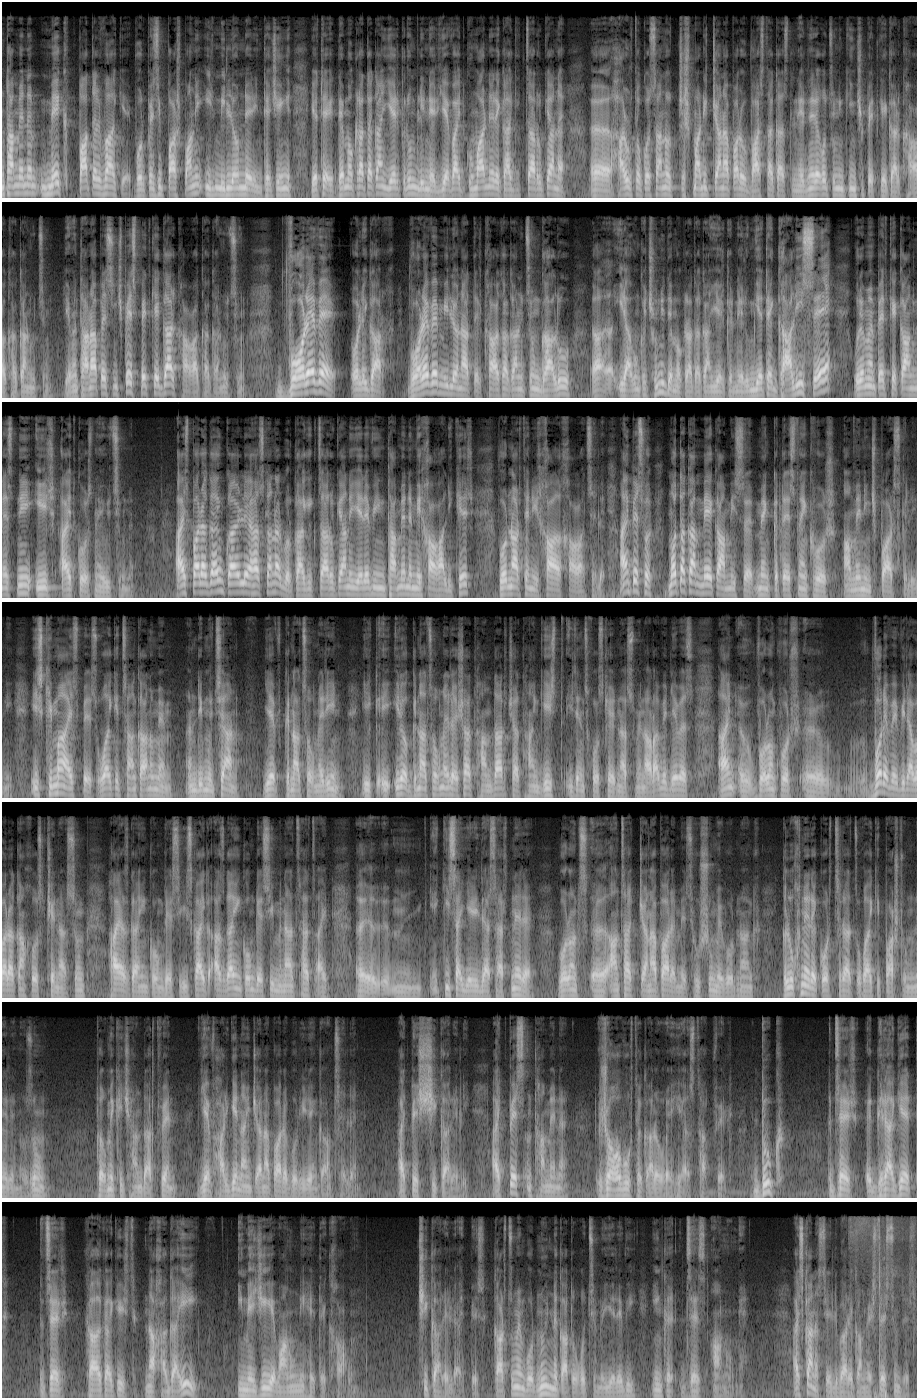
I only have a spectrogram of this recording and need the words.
ընդամենը մեկ պատրվակ է, որ เป զի պաշտպանի իր միլիոններին, թե չէ եթե դեմոկրատական երկրում լիներ եւ այդ գումարները Գագիկ Ծառուկյանը 100%-անոց ճշմարիտ ճանապարհով վաստակած լիներ, ներողություն ինքը ինչի պետք է գար քաղաքականություն եւ ընդհանրապես ինչպես պետք է գար քաղաքականություն որևէ օլիգարխ որևէ միլիոնատեր քաղաքականություն գալու իրավունքը չունի դեմոկրատական երկրներում եթե գալիս է ուրեմն պետք է կանգնեցնի իր այդ գործնեությունը Այս պարագայում կարելի է հասկանալ, որ Գագիկ Ծառուկյանը երևի ընդամենը մի խաղալիք էր, որն արդեն իր խաղը խաղացել է։ Այնպես որ մոտակա 1 ամիսը մենք կտեսնենք, որ ամեն ինչ པարս կլինի։ Իսկ հիմա այսպես, ուղղակի ցանկանում եմ ընդդիմության եւ գնացողներին իրոք գնացողները շատ հանդարտ, շատ հանգիստ իրենց խոսքերն ասում են, առավել եւս այն, որոնք որ որևէ վիրավարական խոսք չեն ասում հայ ազգային կոնգրեսի, իսկ այ ազգային կոնգրեսի մնացած այն կիսա երիտասարդները, որոնց անցած ճանապարհը մեզ հուշում է, որ նրանք գլուխները կորցրած ուղակի պաշտոններ են ուզում, թող մի քիչ հանդարտվեն եւ հարգեն այն ճանապարհը, որ իրենք անցել են այդպես չի կարելի այդպես ընդամենը ժողովուրդը կարող է հիասթափվել դուք ձեր գրագետ ձեր քաղաքագիրտ նախագահի իմեջի եւ անունի հետ եք խաղում չի կարելի այդպես կարծում եմ որ նույն նկատողությունը երևի ինքը ձեզ անում է այսքանը սիրելի բարեկամներ տեսություն ձեզ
